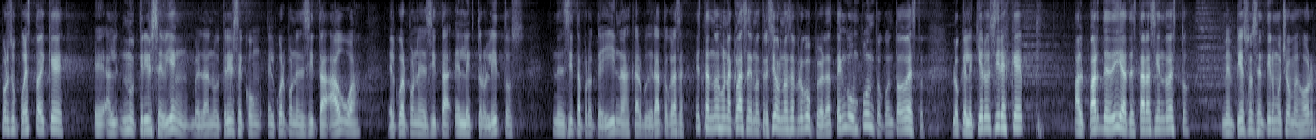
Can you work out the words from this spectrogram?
Por supuesto hay que eh, nutrirse bien, ¿verdad? Nutrirse con, el cuerpo necesita agua, el cuerpo necesita electrolitos, necesita proteínas, carbohidratos, grasas. Esta no es una clase de nutrición, no se preocupe, ¿verdad? Tengo un punto con todo esto. Lo que le quiero decir es que al par de días de estar haciendo esto, me empiezo a sentir mucho mejor,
